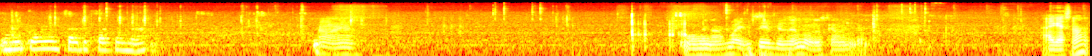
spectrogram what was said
We go inside the fucking map. Oh yeah. Well, you know, wait and see if Gazumba was coming, but I guess not.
